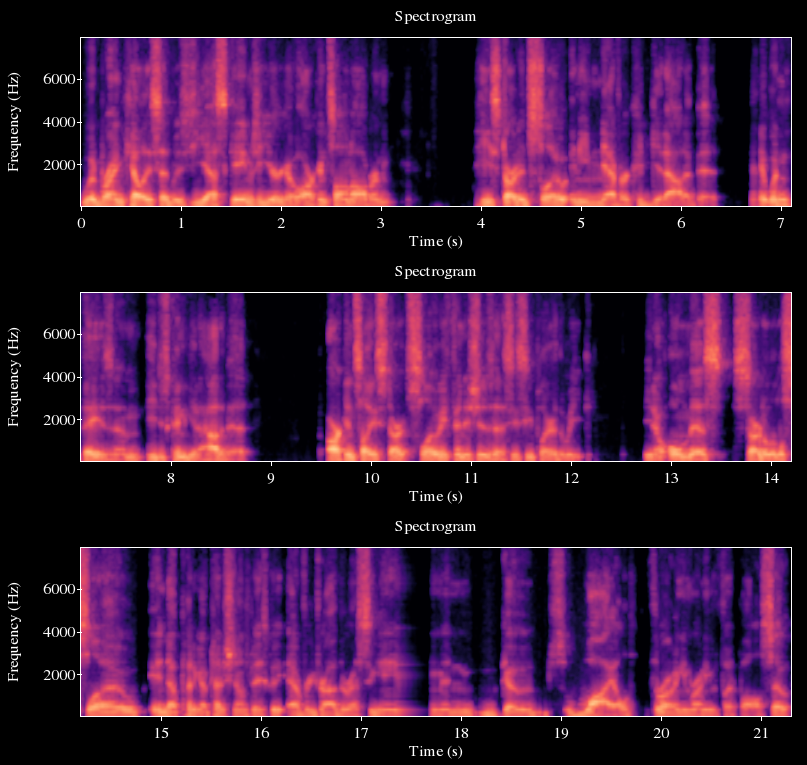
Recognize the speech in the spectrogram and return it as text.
what Brian Kelly said was yes, games a year ago, Arkansas and Auburn, he started slow and he never could get out of it. And it wouldn't phase him. He just couldn't get out of it. Arkansas, he starts slow. He finishes SEC player of the week. You know, Ole Miss start a little slow, end up putting up touchdowns basically every drive the rest of the game and goes wild throwing and running the football. So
